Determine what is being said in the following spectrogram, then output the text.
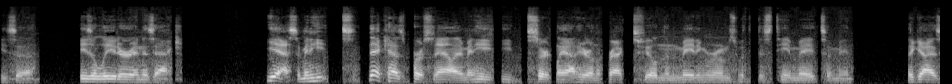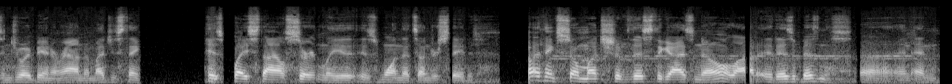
He's a he's a leader in his action. Yes, I mean he Nick has a personality. I mean he he's certainly out here on the practice field and in the meeting rooms with his teammates. I mean the guys enjoy being around him. I just think his play style certainly is one that's understated. I think so much of this the guys know a lot. It is a business, uh, and and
